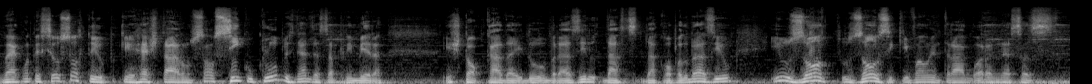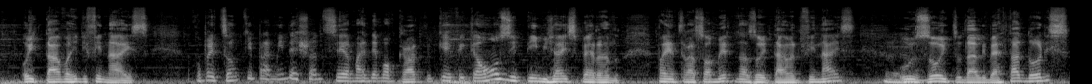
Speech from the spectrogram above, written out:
vai acontecer o sorteio, porque restaram só cinco clubes, né, dessa primeira estocada aí do Brasil, da, da Copa do Brasil, e os, on, os 11 que vão entrar agora nessas oitavas de finais competição que para mim deixou de ser a mais democrática, porque fica 11 times já esperando para entrar somente nas oitavas de finais, uhum. os oito da Libertadores,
